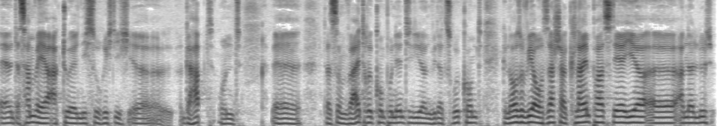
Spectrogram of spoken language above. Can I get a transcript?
Äh, das haben wir ja aktuell nicht so richtig äh, gehabt. Und äh, das ist eine weitere Komponente, die dann wieder zurückkommt. Genauso wie auch Sascha Kleinpass, der hier äh, analytisch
